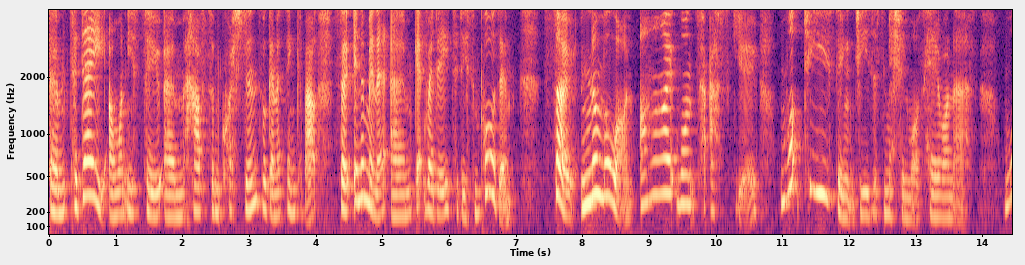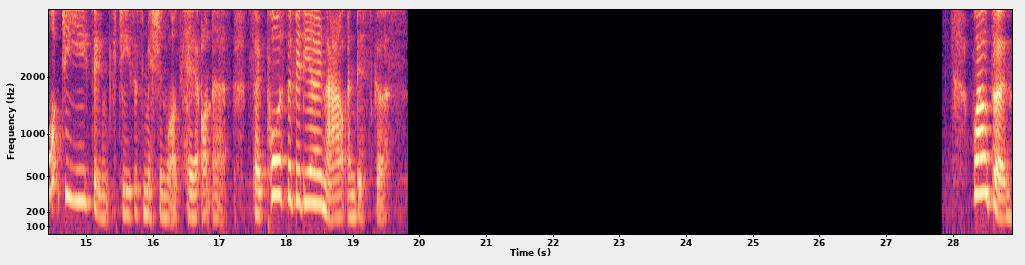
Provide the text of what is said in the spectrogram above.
um, today I want you to um, have some questions we're going to think about. So in a minute, um, get ready to do some pausing. So number one, I want to ask you, what do you think Jesus' mission was here on earth? What do you think Jesus' mission was here on earth? So pause the video now and discuss. Well done.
